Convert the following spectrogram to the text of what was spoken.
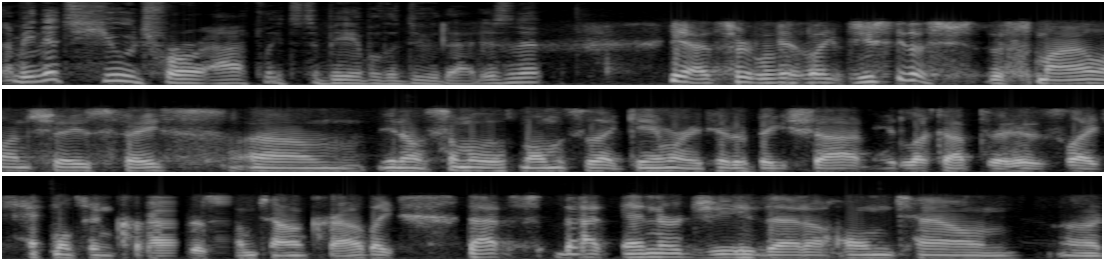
i mean it's huge for our athletes to be able to do that isn't it Yeah, it certainly is. Like, do you see the the smile on Shai's face? Um, you know, some of those moments of that game where he'd hit a big shot and he'd look up to his like Hamilton crowd, his hometown crowd. Like that's that energy that a hometown uh,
